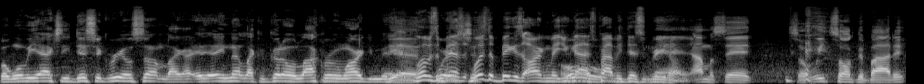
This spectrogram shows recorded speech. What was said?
But when we actually disagree on something, like it ain't nothing like a good old locker room argument. Yeah. What was the best? it's What's the biggest argument you guys Oh, probably disagreed Man, on? I'ma say it. So we talked about it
